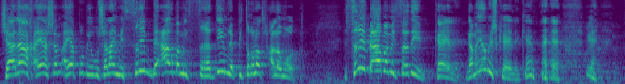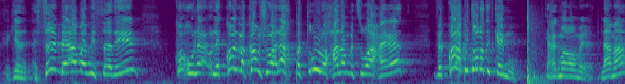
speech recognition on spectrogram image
שהלך, היה שם, היה פה בירושלים 24 משרדים לפתרונות חלומות. 24 משרדים כאלה, גם היום יש כאלה, כן? כן, 24 משרדים, כל- הוא- לכל מקום שהוא הלך פתרו לו חלום בצורה אחרת, וכל הפתרונות התקיימו, ככה הגמרא אומרת. למה?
